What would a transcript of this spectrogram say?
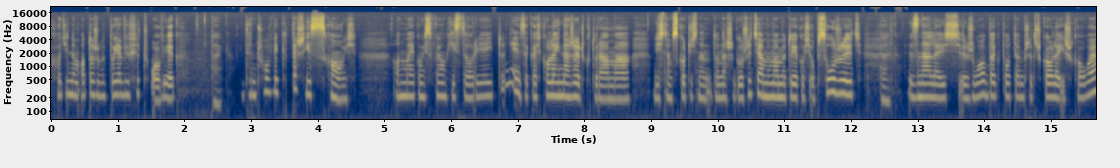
chodzi nam o to, żeby pojawił się człowiek. Tak. I ten człowiek też jest skądś. On ma jakąś swoją historię i to nie jest jakaś kolejna rzecz, która ma gdzieś tam wskoczyć na, do naszego życia. My mamy to jakoś obsłużyć, tak. znaleźć żłobek, potem przedszkole i szkołę.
